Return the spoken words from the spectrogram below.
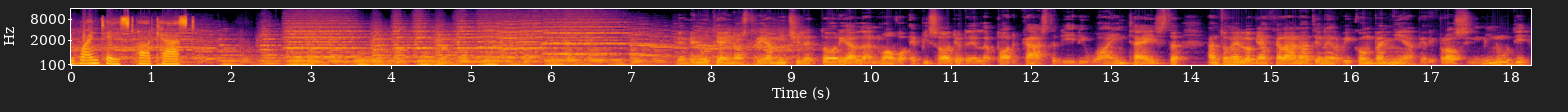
the Wine Taste Podcast. Benvenuti ai nostri amici lettori al nuovo episodio del podcast di The Wine Taste. Antonello Biancalana a tenervi compagnia per i prossimi minuti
